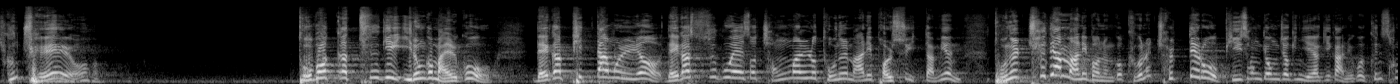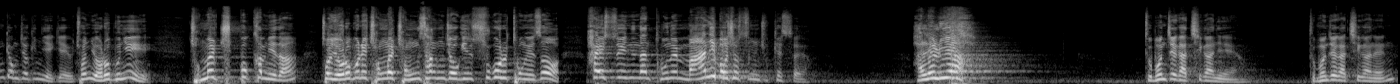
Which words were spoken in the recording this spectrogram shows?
이건 죄예요. 도박과 투기 이런 거 말고 내가 피땀 흘려 내가 수고해서 정말로 돈을 많이 벌 수 있다면 돈을 최대한 많이 버는 거 그거는 절대로 비성경적인 이야기가 아니고 그건 성경적인 얘기예요. 전 여러분이 정말 축복합니다. 저 여러분이 정말 정상적인 수고를 통해서 할 수 있는 한 돈을 많이 버셨으면 좋겠어요. 할렐루야! 두 번째 가치관이에요. 두 번째 가치관은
